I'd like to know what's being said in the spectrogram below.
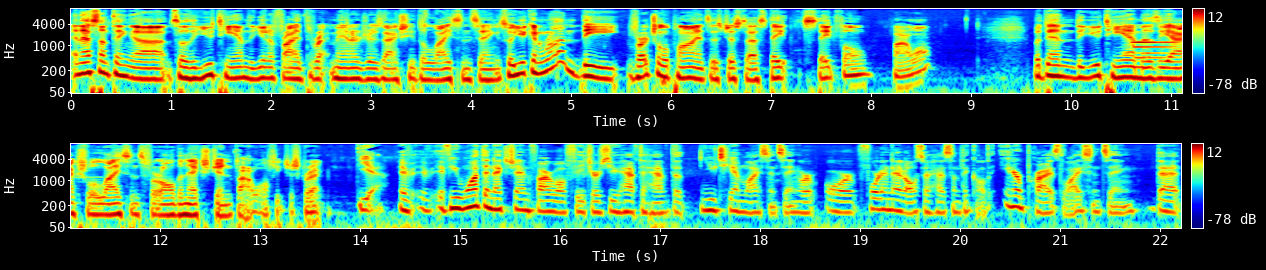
and that's something. Uh, so the UTM, the Unified Threat Manager, is actually the licensing. So you can run the virtual appliance as just a state stateful firewall, but then the UTM is the actual license for all the next gen firewall features. Correct. Yeah, if, if if you want the next gen firewall features, you have to have the UTM licensing, or or Fortinet also has something called enterprise licensing that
